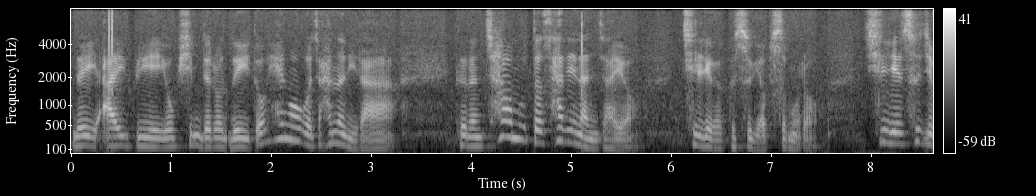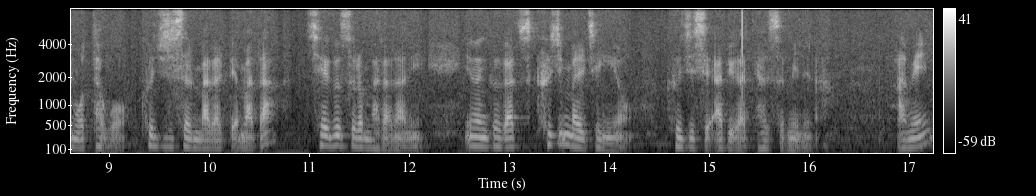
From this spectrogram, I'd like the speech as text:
너희 아비의 욕심대로 너희도 행하고자 하느니라. 그는 처음부터 살인한 자요. 진리가 그 속에 없으므로 진리에 서지 못하고 거짓을 말할 때마다 제 것으로 말하나니 이는 그가 거짓말쟁이요 거짓의 아비가 되었음이니라. 아멘.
